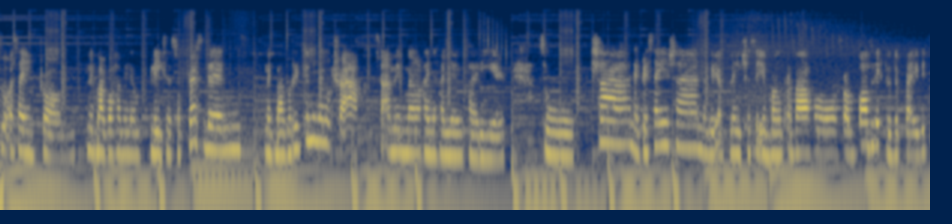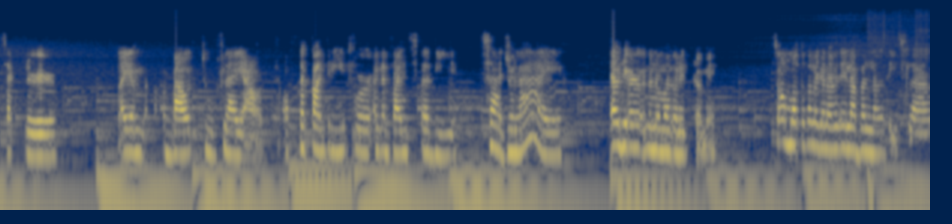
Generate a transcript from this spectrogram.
So aside from nagbago kami ng places of residence, nagbago rin kami ng track sa aming mga kanya-kanyang career. So siya, nag-resign siya, nag-apply siya sa ibang trabaho from public to the private sector. I am about to fly out of the country for an advanced study sa July. LDR na naman ulit kami. So, ang motto talaga namin ay laban lang, taste lang.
